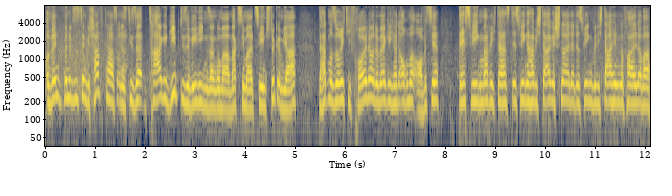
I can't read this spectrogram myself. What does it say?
Und wenn, wenn du das dann geschafft hast und es diese Tage gibt, diese wenigen, sagen wir mal, maximal zehn Stück im Jahr, da hat man so richtig Freude und da merke ich halt auch immer, oh, wisst ihr, deswegen mache ich das, deswegen habe ich da geschneidert, deswegen bin ich da hingefallen. Aber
